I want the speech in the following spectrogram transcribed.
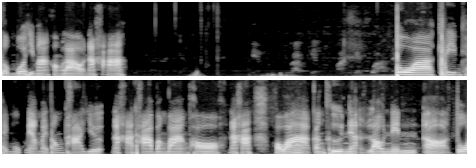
สมบัวหิมะของเรานะคะ ตัวครีมไข่มุกเนี่ยไม่ต้องทาเยอะนะคะทาบางๆพอนะคะ เพราะว่ากลางคืนเนี่ยเราเน้นเอ่อตัว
